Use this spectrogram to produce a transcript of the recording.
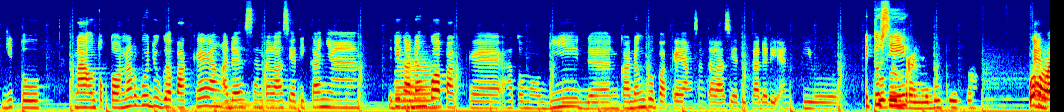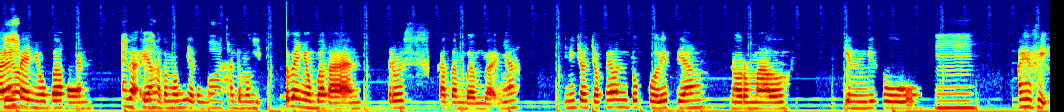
gitu. Nah untuk toner gue juga pakai yang ada centella asiaticanya. Jadi kadang Hmm. gue pakai Hatomogi dan kadang gue pakai yang centella asiatica dari Enpure. Itu Gue sih belum nyoba itu. Gue kemarin pengen nyoba kan. Enggak, yang Hatomogi, Oh, Hatomogi. Hatomogi. Hatomogi. Gue pengen nyoba kan. Terus kata mbak-mbaknya, ini cocoknya untuk kulit yang normal skin gitu. Hmm, Ayo Vi,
